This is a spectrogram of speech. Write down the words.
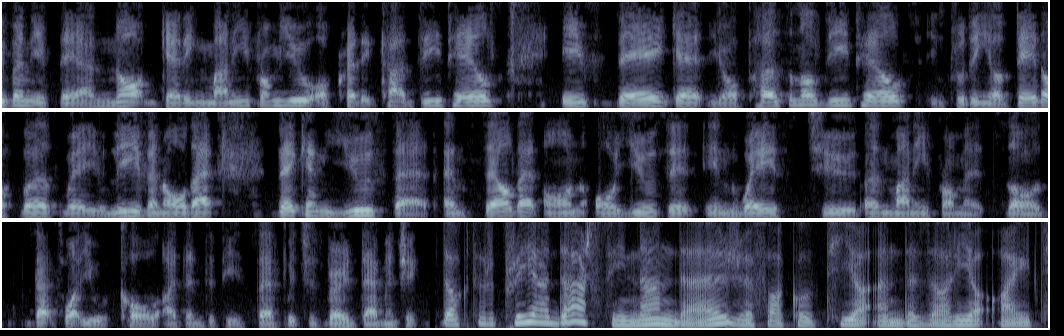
even if they are not getting money from you or credit card details, if they get your personal details, including your date of birth, where you live and all that, they can use that and sell that on or use it in ways to earn money from it. So that's what you would call identity theft, which is very damaging. Dr. Priya Dar sinanda ji fakultiya endezariya IT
